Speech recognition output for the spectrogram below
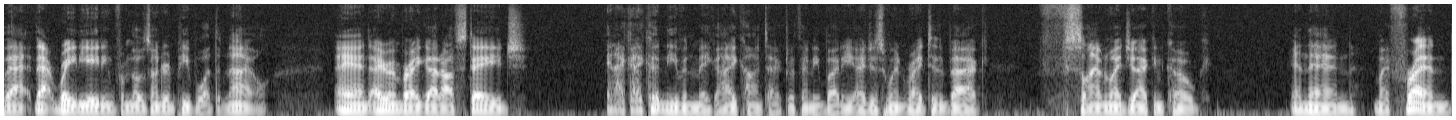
that that radiating from those hundred people at the Nile. And I remember I got off stage, and I, I couldn't even make eye contact with anybody. I just went right to the back, slammed my Jack and Coke, and then my friend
